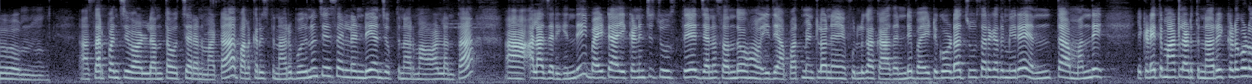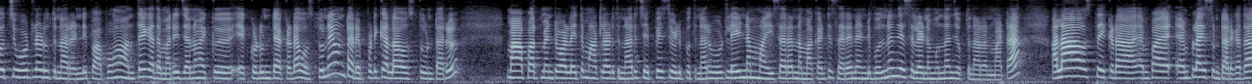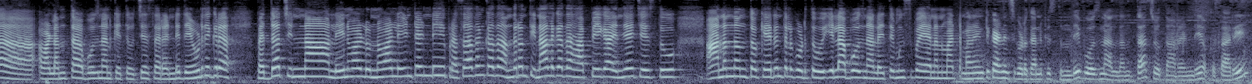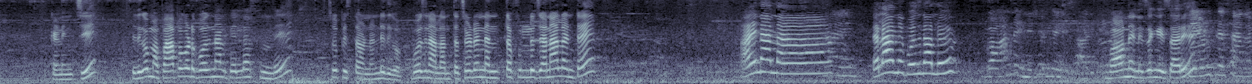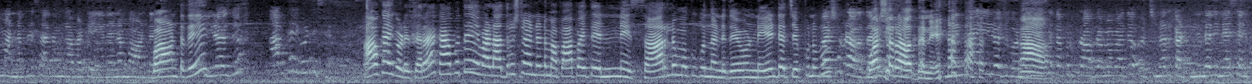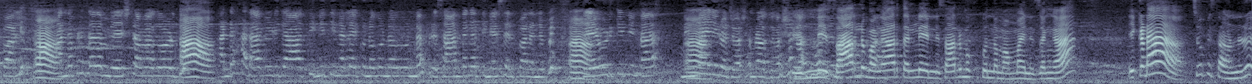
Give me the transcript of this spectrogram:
సర్పంచ్ వాళ్ళంతా వచ్చారనమాట పలకరిస్తున్నారు. భోజనం చేసి వెళ్ళండి అని చెప్తున్నారు మా వాళ్ళంతా. అలా జరిగింది. బయట ఇక్కడి నుంచి చూస్తే జన సందోహం. ఇది అపార్ట్మెంట్లోనే ఫుల్గా కాదండి. బయట కూడా చూసారు కదా మీరే ఎంత మంది ఇక్కడైతే మాట్లాడుతున్నారు. ఇక్కడ కూడా వచ్చి ఓట్లు అడుగుతున్నారండి పాపం. అంతే కదా మరి జనం ఎక్క ఎక్కడుంటే అక్కడ వస్తూనే ఉంటారు. ఎప్పటికీ అలా వస్తూ ఉంటారు. మా అపార్ట్మెంట్ వాళ్ళు అయితే మాట్లాడుతున్నారు చెప్పేసి వెళ్ళిపోతున్నారు. ఓట్లు వేయండమ్మా ఈసారన్న మాకంటే సరేనండి భోజనం చేసి ముందని చెప్తున్నారనమాట అలా వస్తే ఇక్కడ ఎంప్లాయ్ ఎంప్లాయీస్ ఉంటారు కదా వాళ్ళంతా భోజనానికి అయితే వచ్చేసారండి. దేవుడి దగ్గర పెద్ద చిన్న లేని వాళ్ళు ఉన్నవాళ్ళు ఏంటండి? ప్రసాదం కదా అందరం తినాలి కదా హ్యాపీగా ఎంజాయ్ చేస్తూ ఆనందంతో కేరింతలు కొడుతూ ఇలా భోజనాలు అయితే ముగిసిపోయానమాట మన ఇంటికాడి నుంచి కూడా కనిపిస్తుంది భోజనాలంతా. చూద్దాం రండి ఒకసారి. ఇక్కడి నుంచి. ఇదిగో మా పాప కూడా భోజనాలకు వెళ్ళొస్తుంది. చూపిస్తా ఉండండి ఇదిగో. భోజనాలు అంతా చూడండి ఎంత ఫుల్ జనాలంటే. ఆయన ఎలా ఉన్నాయి భోజనాలు? బాగున్నాయి నిజంగా ఈసారి బాగుంటుంది. ఆవకాయ కూడా వేసారా కాకపోతే వాళ్ళ అదృష్టం ఏంటంటే మా పాప అయితే ఎన్ని సార్లు మొక్కుకుందండి దేవుణ్ణి. ఏంటో చెప్పు నువ్వు? వర్షం రావద్దని. వచ్చినారు కట్టు నిండా తినేసి వెళ్ళిపోవాలి ఆ. అన్న ప్రసాదం వేస్ట్ అవ్వకూడదు. అంటే హడావిడిగా తిని తినలేకుండా ఉండకుండా ప్రశాంతంగా తినేసి వెళ్ళిపోవాలని చెప్పి. దేవుడికి నిన్న నిన్న ఆ. ఈ రోజు వర్షం వర్షం ఎన్ని. సార్లు బంగారు తల్లి ఎన్ని సార్లు మొక్కుకుందాం అమ్మాయి నిజంగా ఇక్కడ చూపిస్తా ఉన్నాడు.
